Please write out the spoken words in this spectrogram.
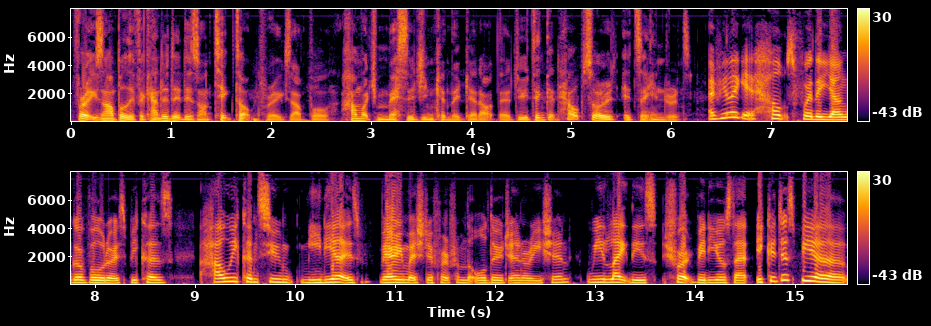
for example, if a candidate is on TikTok, for example, how much messaging can they get out there? Do you think it helps or it's a hindrance? I feel like it helps for the younger voters because how we consume media is very much different from the older generation. We like these short videos that it could just be a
